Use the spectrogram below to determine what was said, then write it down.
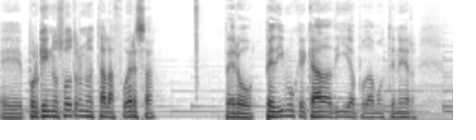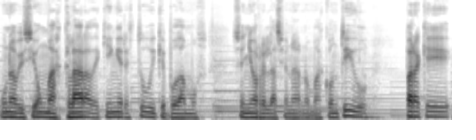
Eh, porque en nosotros no está la fuerza, pero pedimos que cada día podamos tener una visión más clara de quién eres tú y que podamos, Señor, relacionarnos más contigo, para que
